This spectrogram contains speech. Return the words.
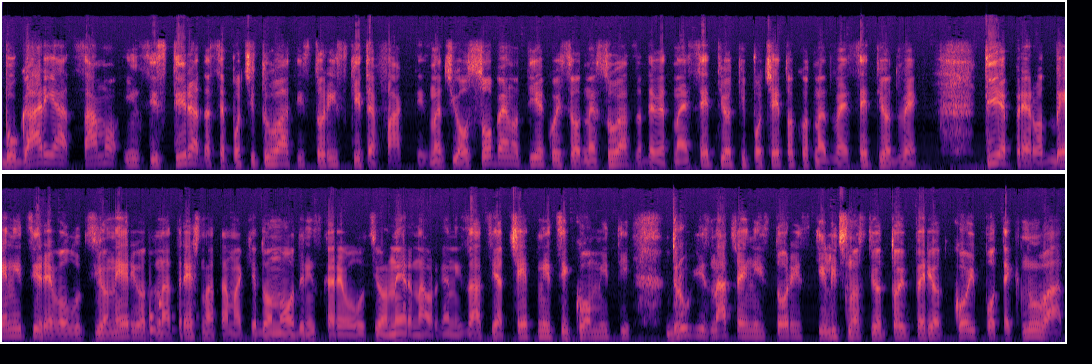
Бугарија само инсистира да се почитуваат историските факти, значи особено тие кои се однесуваат за 19-тиот и почетокот на 20-тиот век. Тие преродбеници, револуционери од внатрешната Македоно-Одринска револуционерна организација, четници, комити, други значајни историски личности од тој период кои потекнуваат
